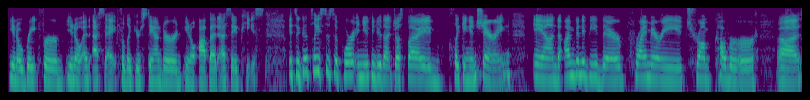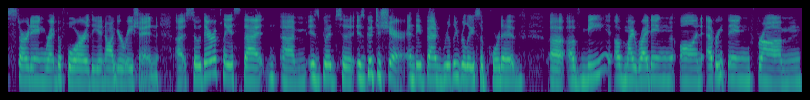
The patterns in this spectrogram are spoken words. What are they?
you know, rate for, you know, an essay for like your standard, you know, op-ed essay piece. It's a good place to support and you can do that just by clicking and sharing. And I'm going to be their primary Trump coverer uh, starting right before the inauguration. Uh, so they're a place that um, is good to is good to share, and they've been really really supportive uh, of me, of my writing on everything from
